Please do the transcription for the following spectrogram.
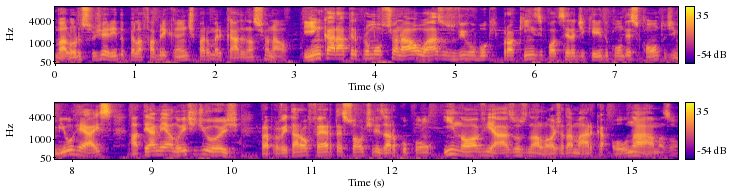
valor sugerido pela fabricante para o mercado nacional. E em caráter promocional, o Asus VivoBook Pro 15 pode ser adquirido com desconto de R$ 1.000 até a meia-noite de hoje. Para aproveitar a oferta é só utilizar o cupom I9ASUS na loja da marca ou na Amazon.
